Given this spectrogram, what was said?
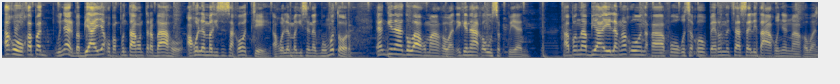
ako kapag kunyari babiyaya ko papunta akong trabaho, ako lang mag-isa sa kotse, ako lang mag-isa nagmumotor. Eh ang ginagawa ko mga kawan, ikinakausap ko 'yan. Habang nabiyahe lang ako, naka-focus ako, pero nagsasalita ako niyan mga kawan.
